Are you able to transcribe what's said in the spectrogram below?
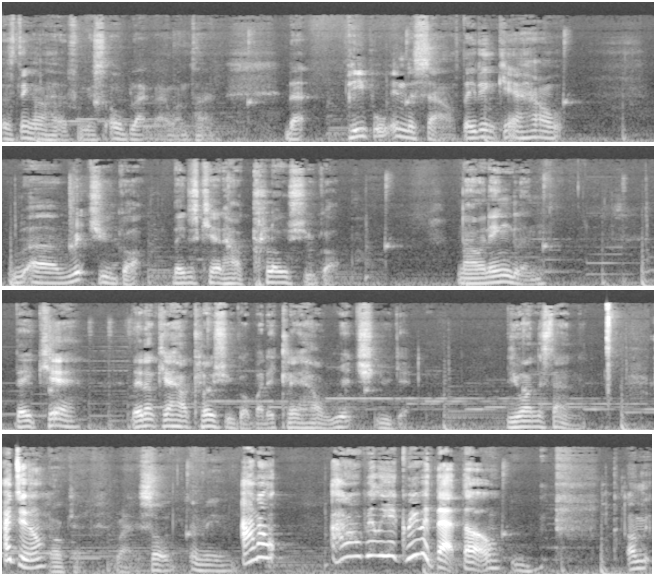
a thing I heard from this old black guy one time that people in the South they didn't care how uh, rich you got; they just cared how close you got. Now in England, they care. They don't care how close you got, but they care how rich you get. Do you understand? I do. Okay, right. So I mean, I don't I don't really agree with that though. I mean,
